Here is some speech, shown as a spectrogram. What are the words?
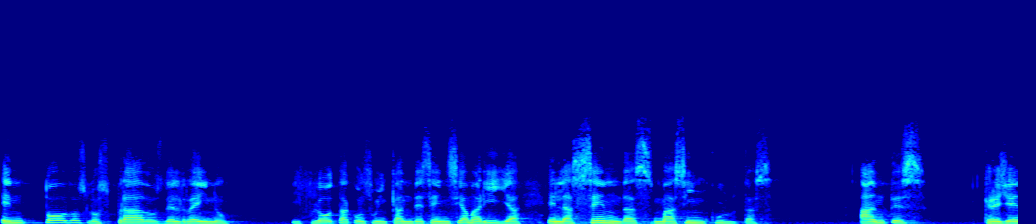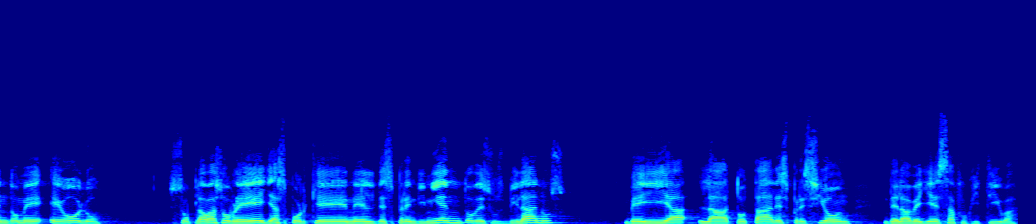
en todos los prados del reino y flota con su incandescencia amarilla en las sendas más incultas. Antes creyéndome Eolo, soplaba sobre ellas porque en el desprendimiento de sus vilanos veía la total expresión de la belleza fugitiva.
